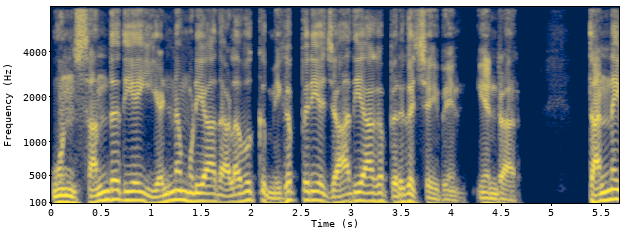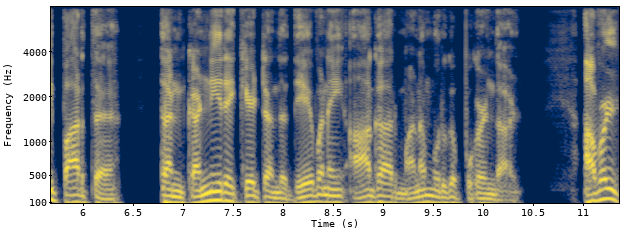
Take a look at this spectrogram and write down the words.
உன் சந்ததியை எண்ண முடியாத அளவுக்கு மிகப்பெரிய ஜாதியாக பெருகச் செய்வேன் என்றார். தன்னை பார்த்த தன் கண்ணீரை கேட்ட அந்த தேவனை ஆகார் மனமுருக புகழ்ந்தாள். அவள்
